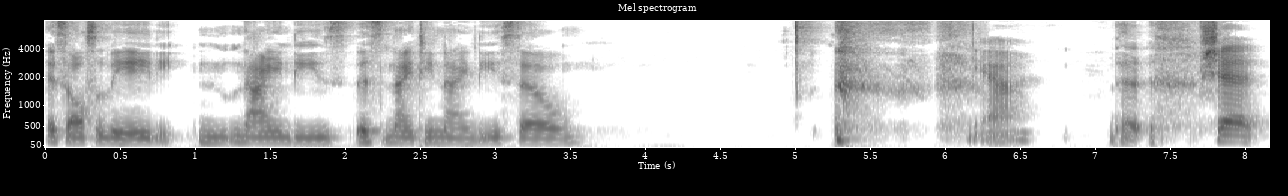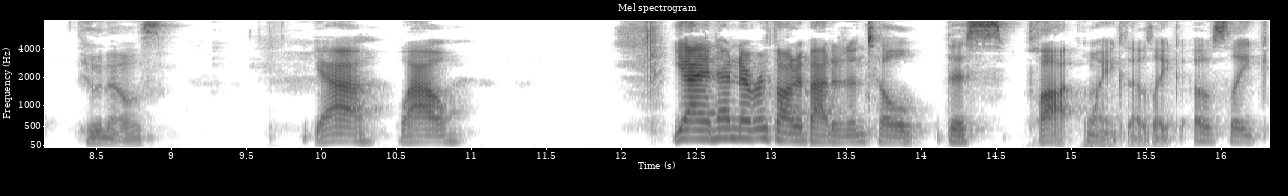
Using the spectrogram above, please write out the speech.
it's also the 80 90s it's 1990s so Yeah. that Shit. who knows Yeah. Wow. Yeah, and I've never thought about it until this plot point. Cause I was like, I was like,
